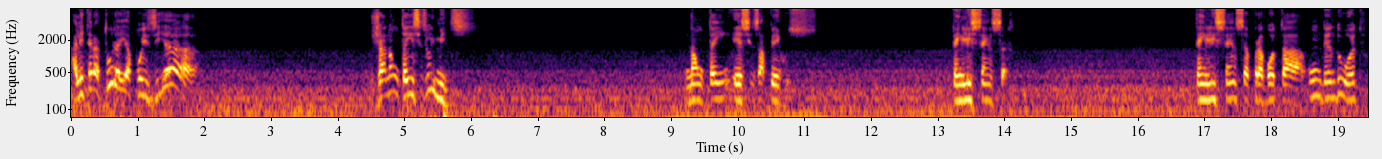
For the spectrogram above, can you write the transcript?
A literatura e a poesia já não tem esses limites. Não tem esses apegos. Tem licença tem licença para botar um dentro do outro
